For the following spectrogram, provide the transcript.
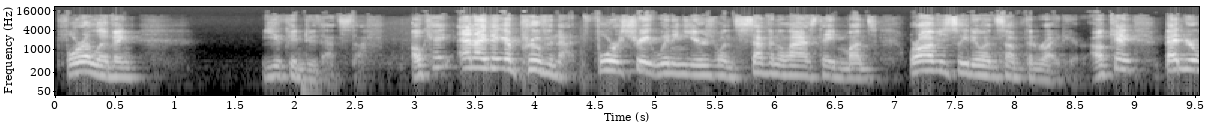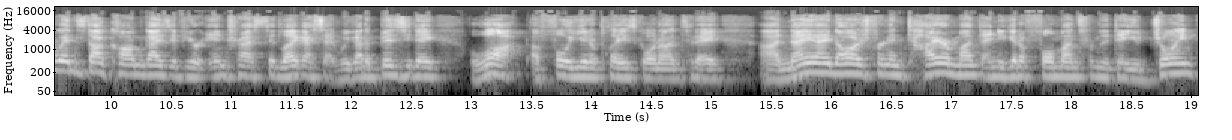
for a living, you can do that stuff. Okay, and I think I've proven that. Four straight winning years, won seven the last eight months. We're obviously doing something right here. Okay, benderwins.com, guys, if you're interested. Like I said, we got a busy day, a lot of full unit plays going on today. Uh, $99 for an entire month, and you get a full month from the day you join.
